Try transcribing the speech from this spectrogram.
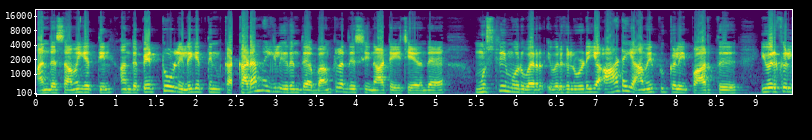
அந்த சமயத்தில் அந்த பெட்ரோல் நிலையத்தின் கடமையில் இருந்த பங்களாதேஷி நாட்டைச் சேர்ந்த முஸ்லிம் ஒருவர் இவர்களுடைய ஆடை அமைப்புகளை பார்த்து இவர்கள்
